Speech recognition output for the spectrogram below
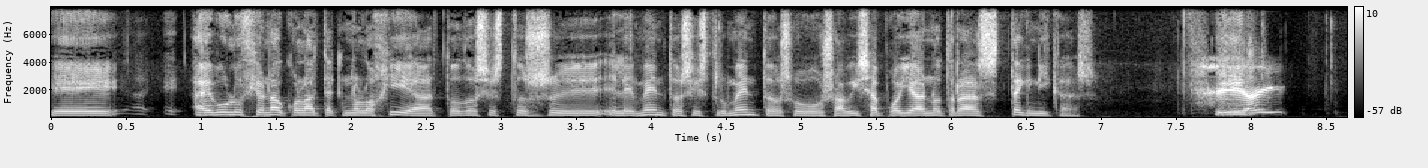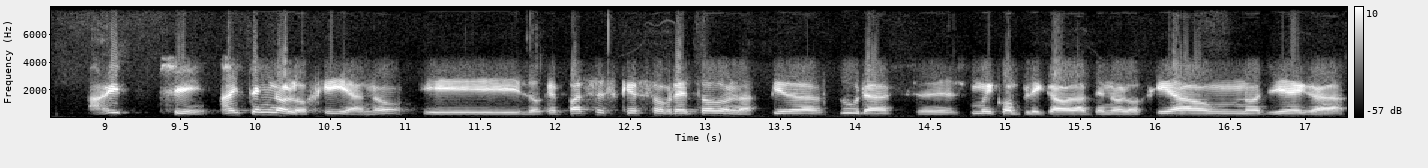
¿Ha evolucionado con la tecnología todos estos elementos, instrumentos, o os habéis apoyado en otras técnicas? Sí, hay, hay, sí, hay tecnología, ¿no? Y lo que pasa es que sobre todo en las piedras duras es muy complicado. La tecnología aún no llega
